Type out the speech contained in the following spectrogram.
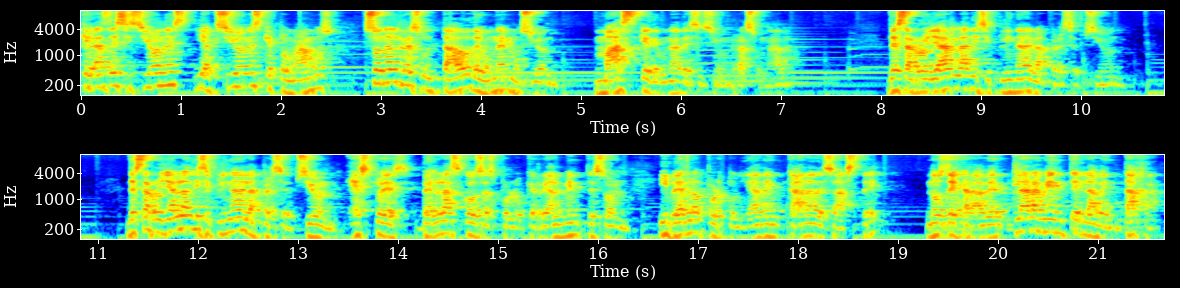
que las decisiones y acciones que tomamos son el resultado de una emoción, más que de una decisión razonada. Desarrollar la disciplina de la percepción. Desarrollar la disciplina de la percepción, esto es, ver las cosas por lo que realmente son y ver la oportunidad en cada desastre, nos dejará ver claramente la ventaja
